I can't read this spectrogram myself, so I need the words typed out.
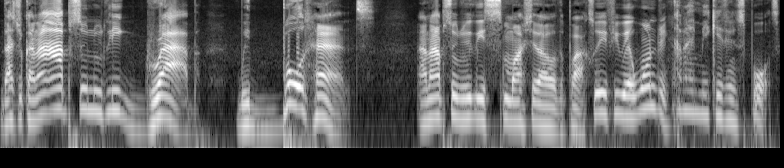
that you can absolutely grab with both hands and absolutely smash it out of the park. So if you were wondering, can I make it in sports?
